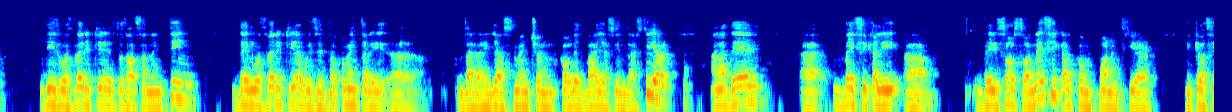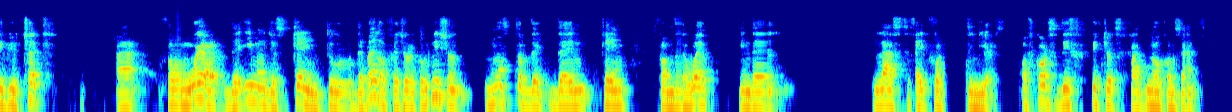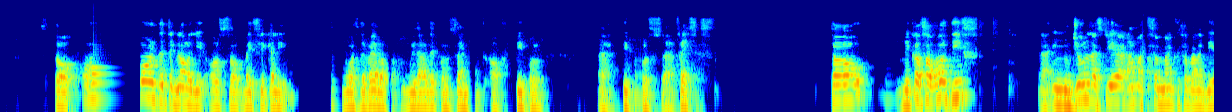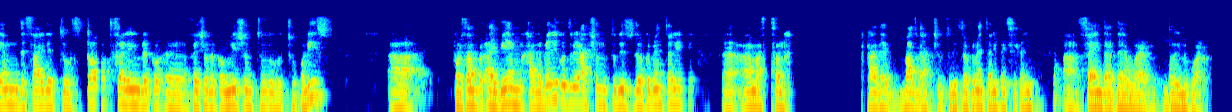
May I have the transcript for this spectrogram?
This was very clear in 2019. Then was very clear with the documentary uh, that I just mentioned, Coded Bias in last year. And at the end, uh, basically, uh, there is also an ethical component here, because if you check uh, from where the images came to develop facial recognition, most of the, them came from the web in the last, say, 14 years. Of course, these pictures had no consent. So all, all the technology also basically was developed without the consent of people, uh, people's uh, faces. So because of all this, uh, in June last year, Amazon, Microsoft, and IBM decided to stop selling uh, facial recognition to, to police. Uh, for example, IBM had a very good reaction to this documentary. Uh, Amazon had a bad reaction to this documentary, basically uh, saying that they were doing well.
